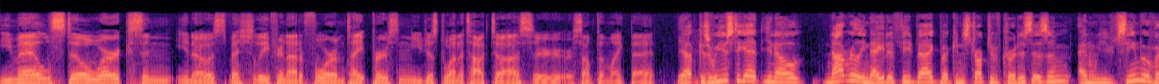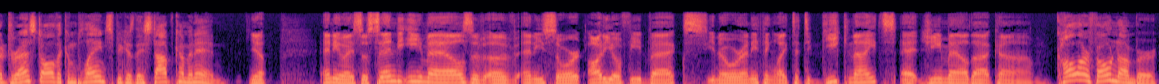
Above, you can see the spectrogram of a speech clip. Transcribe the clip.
Email still works, and you know, especially if you're not a forum type person, you just want to talk to us or, or something like that. Yep, because we used to get, you know, not really negative feedback, but constructive criticism, and we seem to have addressed all the complaints because they stopped coming in. Yep. Anyway, so send emails of, of any sort, audio feedbacks, you know, or anything like that to geeknights at gmail.com. Call our phone number.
